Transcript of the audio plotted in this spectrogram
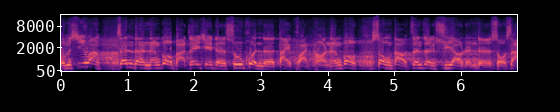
我们希望真的能够把这一些的纾困的贷款，哦，能够送到真正需要人的手上，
